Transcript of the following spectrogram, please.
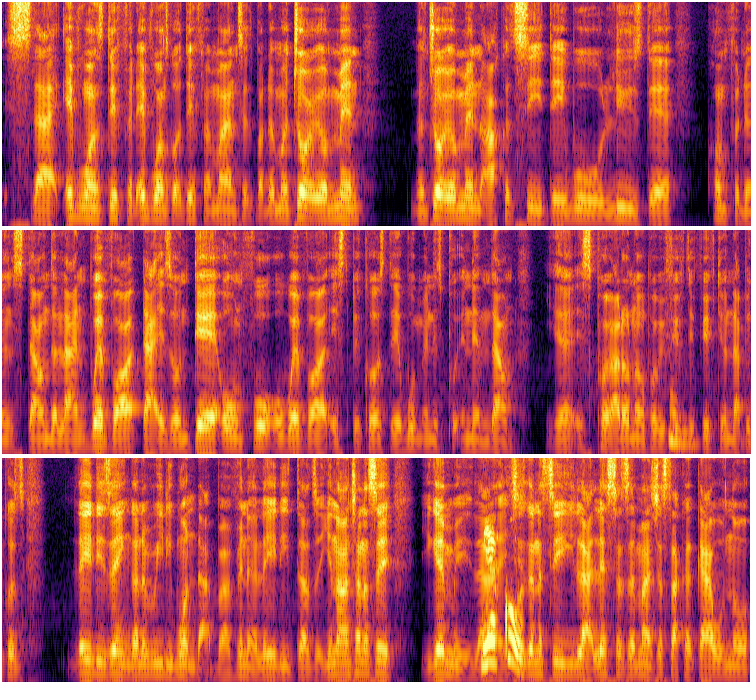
it's like everyone's different. Everyone's got different mindsets. But the majority of men, majority of men I could see they will lose their confidence down the line, whether that is on their own fault or whether it's because their woman is putting them down. Yeah, it's probably I don't know, probably 50-50 on that because ladies ain't gonna really want that, bruv. Innit? A lady does it. You know what I'm trying to say? You get me? Like Yeah, she's gonna see you like less as a man, just like a guy with no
